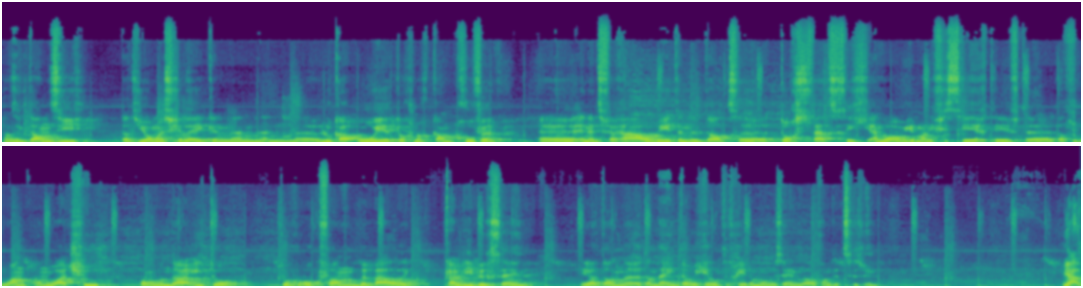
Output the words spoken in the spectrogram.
Als ik dan zie dat jongens gelijk een, een, een uh, Luca Ooyen toch nog kan proeven uh, in het verhaal, wetende dat uh, Torstvet zich enorm gemanifesteerd heeft, uh, dat Onwachu, Onwanda Ito toch ook van bepaalde kalibers zijn, ja, dan, dan denk ik dat we heel tevreden mogen zijn wel van dit seizoen. Ja,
